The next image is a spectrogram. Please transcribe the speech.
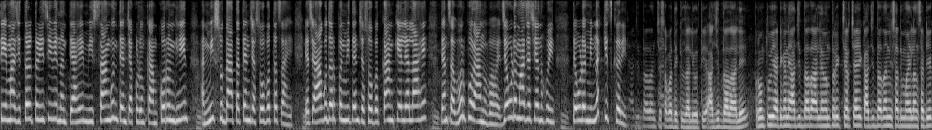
ते माझी तळतळीची विनंती आहे. मी सांगून त्यांच्याकडून काम करून घेईन आणि मी सुद्धा आता त्यांच्यासोबतच आहे. याच्या अगोदर पण मी त्यांच्यासोबत काम केलेलं आहे. त्यांचा भरपूर अनुभव आहे. जेवढं माझ्याच्यानं होईल तेवढं मी नक्कीच करीन. अजितदादांची सभा देखील झाली होती. अजितदादा आले. परंतु या ठिकाणी अजितदादा आल्यानंतर एक चर्चा आहे. की अजितदादांनी साधी महिलांसाठी एक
